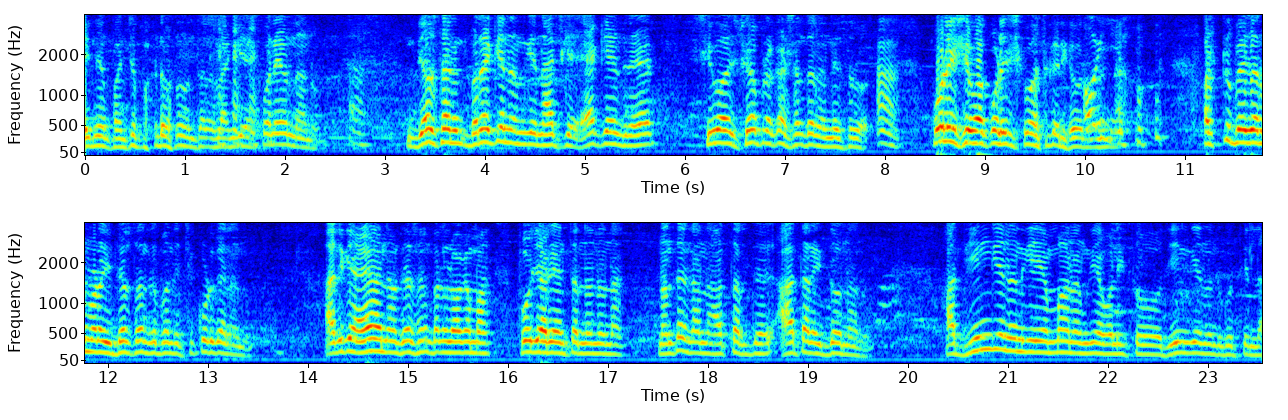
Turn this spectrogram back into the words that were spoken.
ಐದನೇ ಪಂಚಪಾಂಡವನು ಅಂತಾರಲ್ಲ ಹಂಗೆ ಕೊನೆಯವನು ನಾನು. ದೇವಸ್ಥಾನಕ್ಕೆ ಬರೋಕ್ಕೆ ನನಗೆ ನಾಚಿಕೆ. ಯಾಕೆ ಅಂದರೆ ಶಿವ ಶಿವಪ್ರಕಾಶ್ ಅಂತ ನನ್ನ ಹೆಸರು. ಕೋಳಿ ಶಿವ ಕೋಳಿ ಶಿವ ಅಂತ ಕರೆಯೋರು. ಅಷ್ಟು ಬೇಜಾರು ಮಾಡೋ ಈ ದೇವಸ್ಥಾನಕ್ಕೆ ಬಂದೆ ಚಿಕ್ಕ ಹುಡುಗ ನಾನು. ಅದಕ್ಕೆ "ಏ, ನಾವು ದೇವಸ್ಥಾನ ಬರಲ್ಲ ಹೋಗಮ್ಮ. ಪೂಜಾರಿ ಅಂತ ನನ್ನನ್ನು. ನಂತರ ನಾನು ಆ ಥರದ ಆ ಥರ ಇದ್ದವು ನಾನು. ಅದು ಹಿಂಗೆ ನನಗೆ ಅಮ್ಮ ನನಗೆ ಒಲಿತು ಅದು ಹಿಂಗೆ ನನಗೆ ಗೊತ್ತಿಲ್ಲ.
